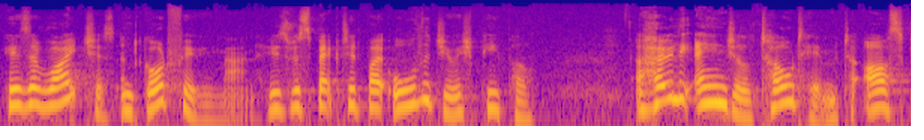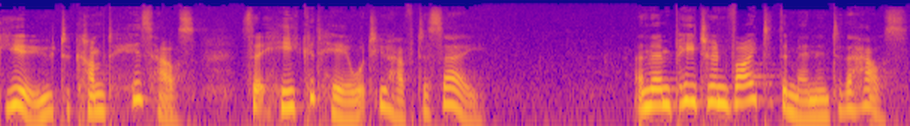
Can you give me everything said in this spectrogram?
He is a righteous and God fearing man who's respected by all the Jewish people. A holy angel told him to ask you to come to his house so that he could hear what you have to say. And then Peter invited the men into the house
